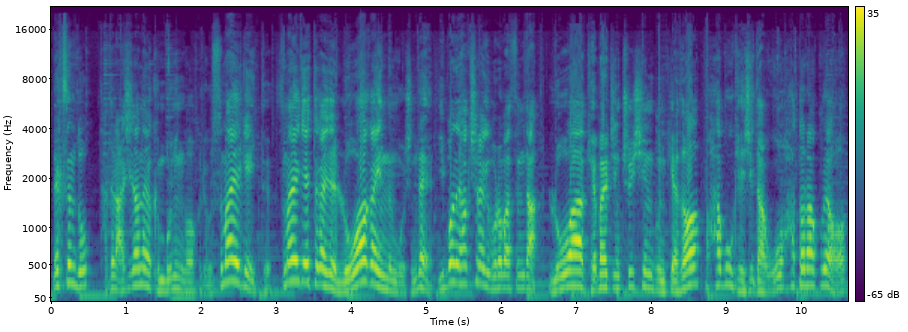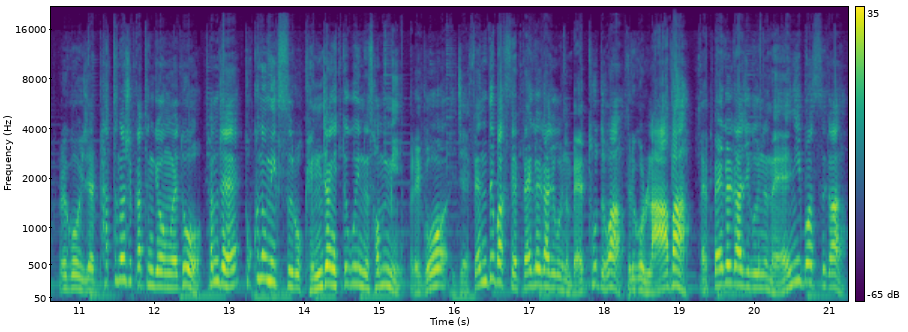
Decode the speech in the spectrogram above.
넥슨도 다들 아시잖아요. 근본인 거. 그리고 스마일 게이트. 스마일 게이트가 이제 로아가 있는 곳인데 이번에 확실하게 물어봤습니다. 로아 개발진 출신 분께서 하고 계시다고 하더라고요. 그리고 이제 파트너십 같은 경우에도 현재 토크노믹스로 굉장히 뜨고 있는 선미 그리고 이제 샌드박스의 백을 가지고 있는 메토드와 그리고 라바의 백을 가지고 있는 애니버스가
